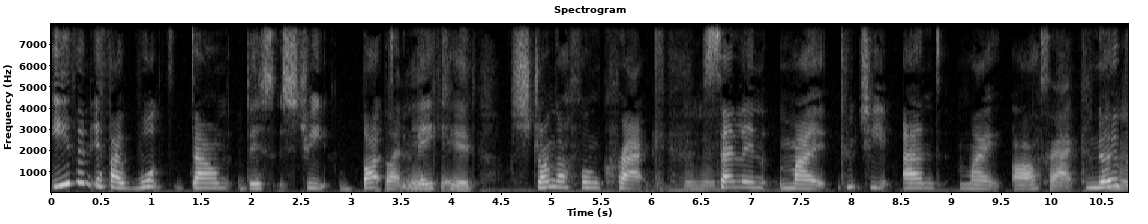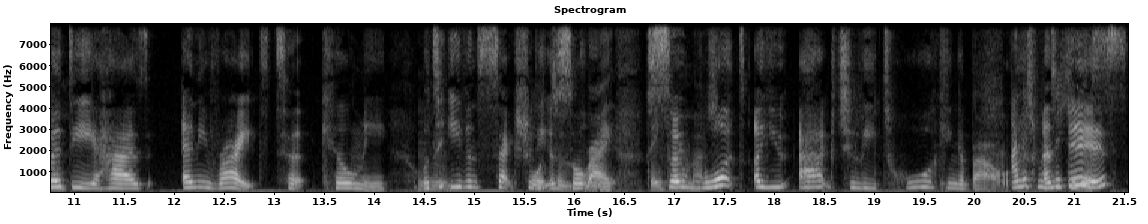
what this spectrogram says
even if i walked down this street butt, Butt naked. Mm-hmm. naked, strung off on crack selling my coochie and my ass Crack. Mm-hmm. nobody has any right to kill me or to even sexually Mm-hmm. To- assault right. me Thank you so what are you actually talking about And it's and ridiculous. this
